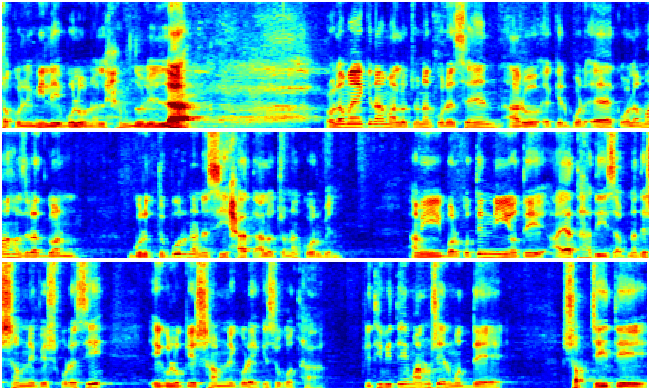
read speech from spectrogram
সকলে মিলে বলুন আলহামদুলিল্লাহ। ওলামা একরাম আলোচনা করেছেন, আরও একের পর এক ওলামা হজরতগণ গুরুত্বপূর্ণ নসিহাত আলোচনা করবেন। আমি বরকতের নিয়তে আয়াত হাদিস আপনাদের সামনে পেশ করেছি। এগুলোকে সামনে করে কিছু কথা। পৃথিবীতে মানুষের মধ্যে সবচেয়েতে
